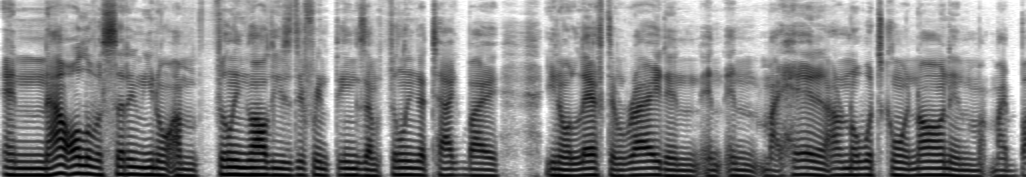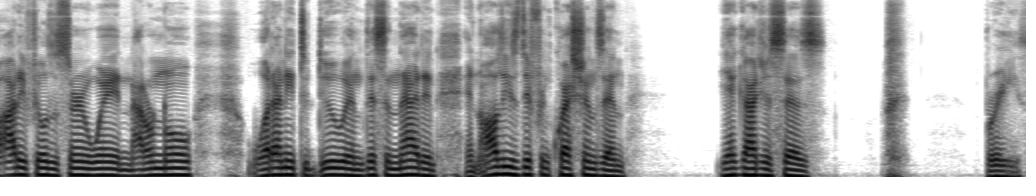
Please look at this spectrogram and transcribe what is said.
And now all of a sudden you know i'm feeling all these different things. I'm feeling attacked by you know left and right and and in my head and i don't know what's going on and my, body feels a certain way and i don't know what i need to do and this and that and and all these different questions and yeah god just says breathe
